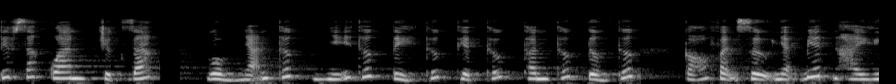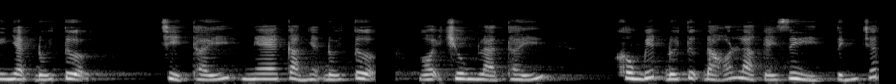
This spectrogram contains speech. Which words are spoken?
tiếp giác quan, trực giác, gồm nhãn thức, nhĩ thức, tỷ thức, thiệt thức, thân thức, tưởng thức, có phận sự nhận biết hay ghi nhận đối tượng. Chỉ thấy, nghe, cảm nhận đối tượng, gọi chung là thấy. Không biết đối tượng đó là cái gì, tính chất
